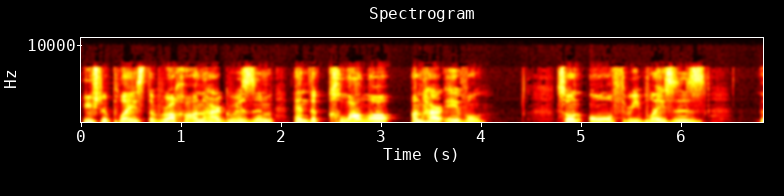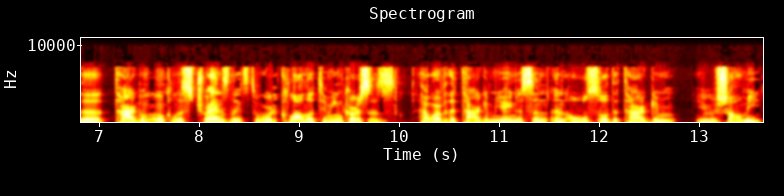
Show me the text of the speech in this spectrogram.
you should place the bracha on Har Gerizim and the klala on Har Eval. So in all three places, the Targum Onkelos translates the word klala to mean curses. However, the Targum Yonason and also the Targum Yerushalmi,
